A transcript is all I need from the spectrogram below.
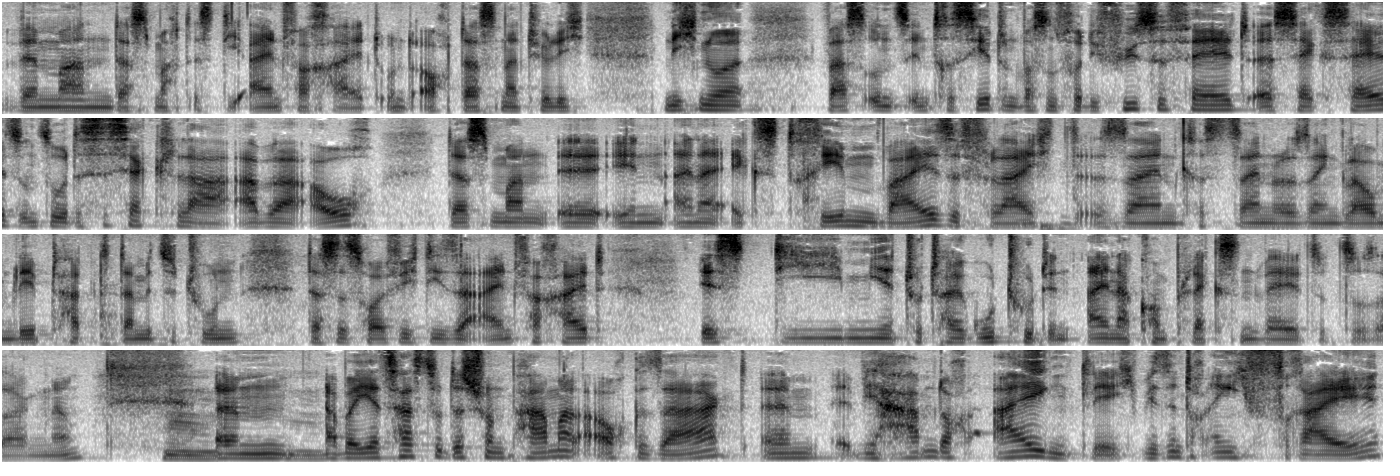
wenn man das macht, ist die Einfachheit. Und auch das natürlich nicht nur, was uns interessiert und was uns vor die Füße fällt, äh, Sex Sales und so, das ist ja klar, aber auch, dass man äh, in einer extremen Weise vielleicht sein Christsein oder sein Glauben lebt, hat damit zu tun, dass es häufig diese Einfachheit ist, die mir total gut tut in einer komplexen Welt sozusagen. Ne? Mhm. Ähm, mhm. Aber jetzt hast du das schon ein paar Mal auch gesagt. Ähm, wir haben doch eigentlich, wir sind doch eigentlich frei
